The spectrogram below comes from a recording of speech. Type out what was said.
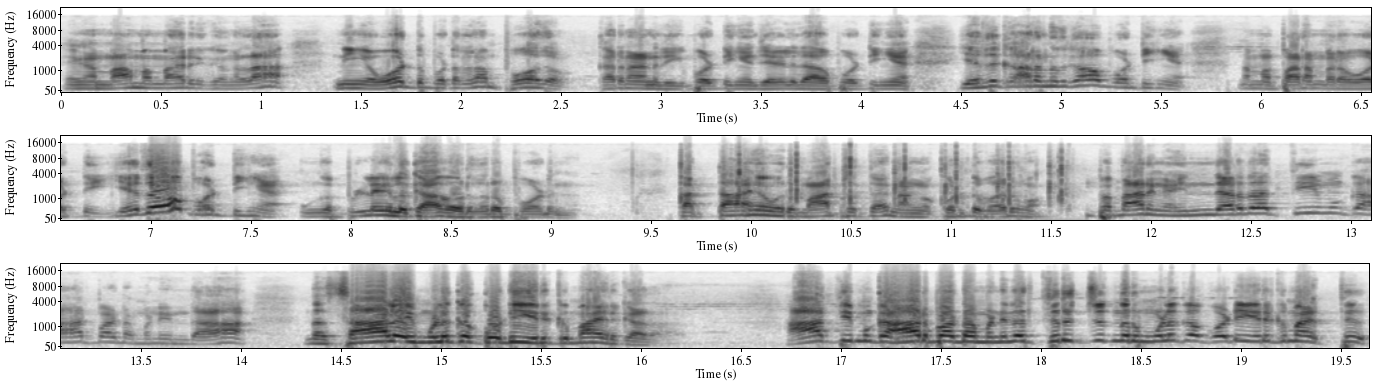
எங்கள் மாமா மாதிரி இருக்கவங்களாம் நீங்கள் ஓட்டு போட்டதெல்லாம் போதும். கருணாநிதிக்கு போட்டிங்க ஜெயலலிதாவை போட்டிங்க எது காரணத்துக்காக போட்டிங்க? நம்ம பரம்பரை ஓட்டு ஏதோ போட்டிங்க உங்கள் பிள்ளைகளுக்காக ஒரு தடவை போடுங்க. கட்டாயம் ஒரு மாற்றத்தை நாங்கள் கொண்டு வருவோம். இப்போ பாருங்கள் இந்த இடத்துல திமுக ஆர்ப்பாட்டம் பண்ணியிருந்தா இந்த சாலை முழுக்க கொடி இருக்குமா இருக்காதா? அதிமுக ஆர்ப்பாட்டம் பண்ணியிருந்தா திருச்செந்தூர் முழுக்க கொடி இருக்குமா? திரு-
